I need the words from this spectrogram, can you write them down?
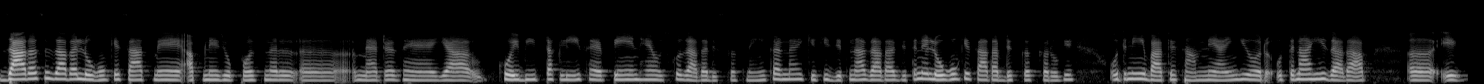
ज़्यादा से ज़्यादा लोगों के साथ में अपने जो पर्सनल मैटर्स हैं या कोई भी तकलीफ़ है पेन है, उसको ज़्यादा डिस्कस नहीं करना है। क्योंकि जितना ज़्यादा, जितने लोगों के साथ आप डिस्कस करोगे, उतनी ही बातें सामने आएँगी और उतना ही ज़्यादा आप एक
